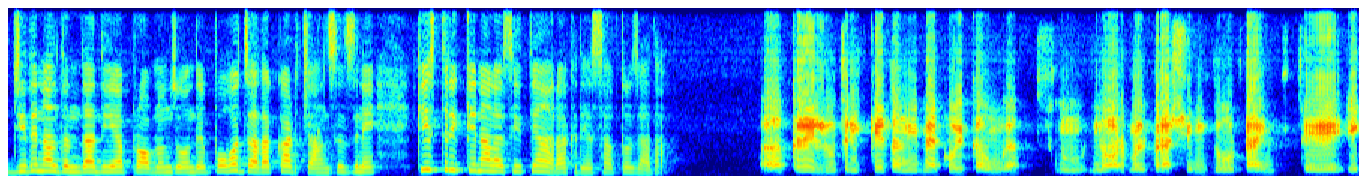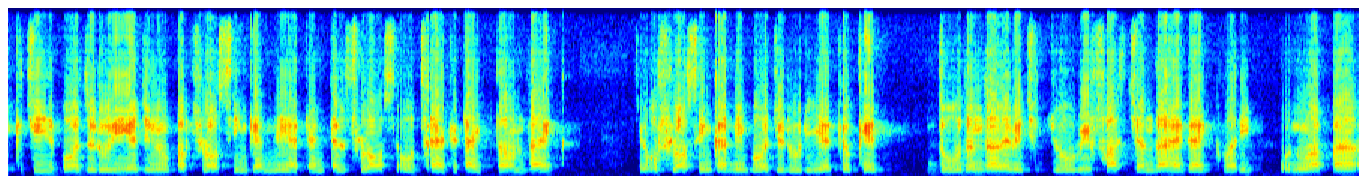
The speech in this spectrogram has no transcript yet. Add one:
ਜਿਹਦੇ ਨਾਲ ਦੰਦਾਂ ਦੀਆਂ ਪ੍ਰੋਬਲਮਸ ਹੋਣ ਦੇ ਬਹੁਤ ਜ਼ਿਆਦਾ ਘੱਟ ਚਾਂਸਸ ਨੇ ਕਿਸ ਤਰੀਕੇ ਨਾਲ ਅਸੀਂ ਧਿਆਨ ਰੱਖਦੇ ਸਭ ਤੋਂ ਜ਼ਿਆਦਾ? ਘਰੇਲੂ ਤਰੀਕੇ ਤਾਂ ਨਹੀਂ ਮੈਂ ਕੋਈ ਕਹੂੰਗਾ। ਨਾਰਮਲ ਬ੍ਰਸ਼ਿੰਗ ਦੋ ਟਾਈਮ ਤੇ ਇੱਕ ਚੀਜ਼ ਬਹੁਤ ਜ਼ਰੂਰੀ ਹੈ ਜਿਹਨੂੰ ਆਪਾਂ ਫਲੋਸਿੰਗ ਕਹਿੰਦੇ ਆ ਡੈਂਟਲ ਫਲੋਸ ਉਹ ਥ੍ਰੈਡ ਟਾਈਪ ਦਾ ਹੁੰਦਾ ਇੱਕ। ਤੇ ਉਹ ਫਲੋਸਿੰਗ ਕਰਨੀ ਬਹੁਤ ਜ਼ਰੂਰੀ ਹੈ ਕਿਉਂਕਿ ਦੋ ਦੰਦਾਂ ਦੇ ਵਿੱਚ ਜੋ ਵੀ ਫਸ ਜਾਂਦਾ ਹੈਗਾ ਇੱਕ ਵਾਰੀ, ਉਹਨੂੰ ਆਪਾਂ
